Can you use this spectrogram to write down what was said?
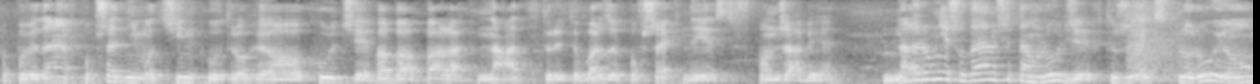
Opowiadałem w poprzednim odcinku trochę o kulcie Baba Balak Nath, który to bardzo powszechny jest w Pondżabie. No ale również udają się tam ludzie, którzy eksplorują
